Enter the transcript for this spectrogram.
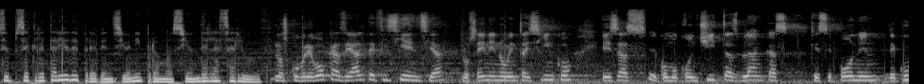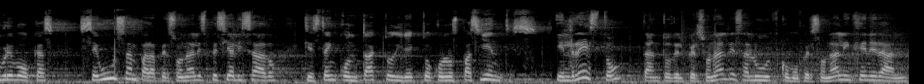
subsecretario de Prevención y Promoción de la Salud. Los cubrebocas de alta eficiencia, los N95, esas eh, como conchitas blancas que se ponen de cubrebocas, se usan para personal especializado que está en contacto directo con los pacientes. El resto, tanto del personal de salud como personal en general,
